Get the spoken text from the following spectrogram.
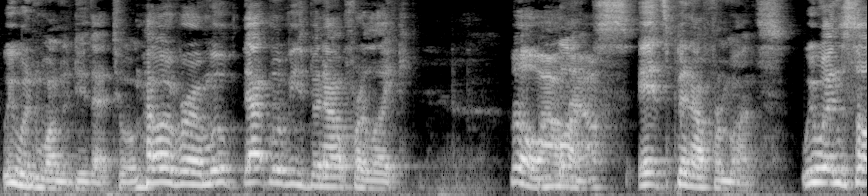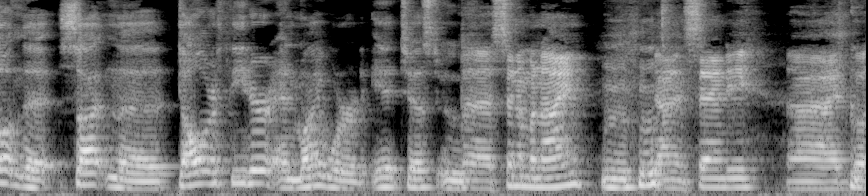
we wouldn't want to do that to them. However, a move that movie's been out for like little while now. months. It's been out for months. We went and saw it in the saw it in the dollar theater, and my word, it just oof. Uh, Cinema Nine Mhm. down in Sandy. Uh, I'd go.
